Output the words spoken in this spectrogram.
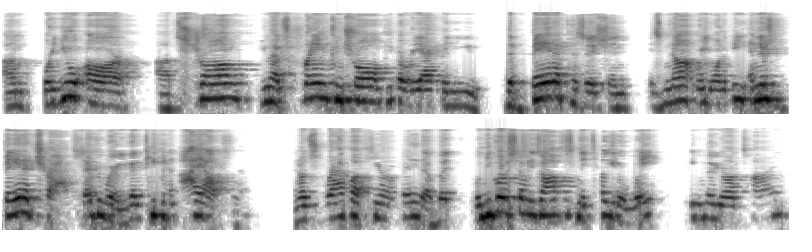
um, where you are uh, strong, you have frame control, and people reacting to you. The beta position is not where you want to be. And there's beta traps everywhere. You've got to keep an eye out for them. And just wrap up here on beta. But when you go to somebody's office and they tell you to wait, even though you're on time,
